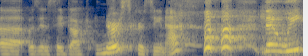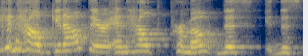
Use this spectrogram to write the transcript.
I was going to say doctor, nurse Christina, that we can help get out there and help promote this, this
